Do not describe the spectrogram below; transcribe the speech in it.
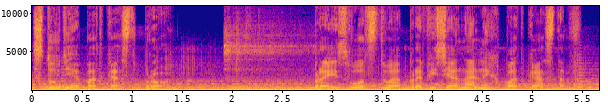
Студия «Подкаст Про». Производство профессиональных подкастов.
